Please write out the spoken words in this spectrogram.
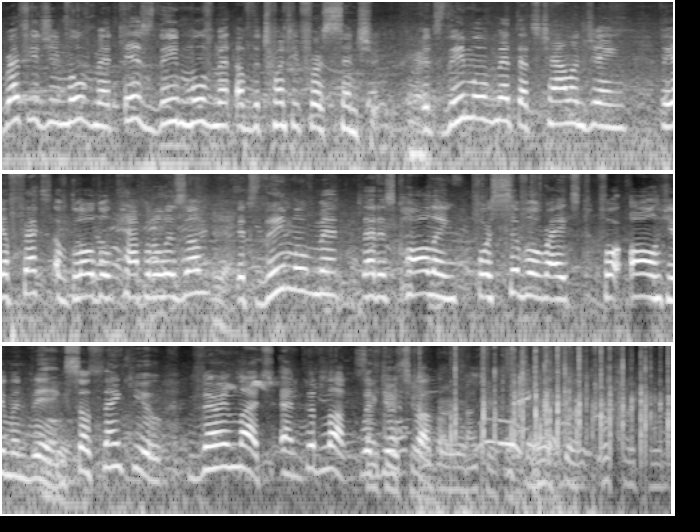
refugee movement is the movement of the 21st century. It's the movement that's challenging the effects of global capitalism. It's the movement that is calling for civil rights for all human beings. So thank you very much and good luck with your struggle. Uhrzeit von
